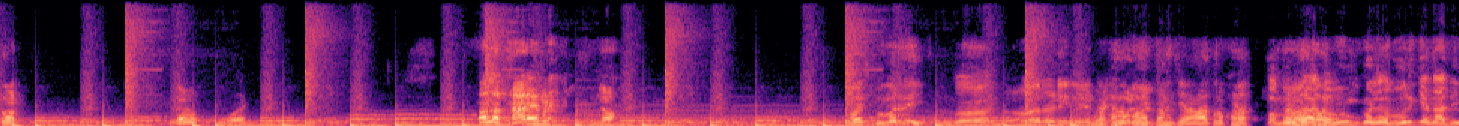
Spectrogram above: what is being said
કોણ? કોણ? આલા થારે પણ લ્યો. બસ ભમરજી. હા રેડી રે બેઠા તો બળા ખણ છે આ તો ખણા ભમરડા રૂમ કરશે ભૂર કે ના દે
